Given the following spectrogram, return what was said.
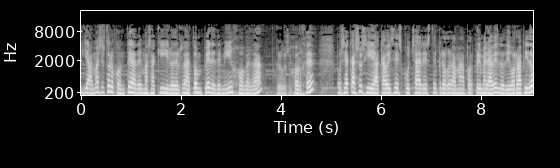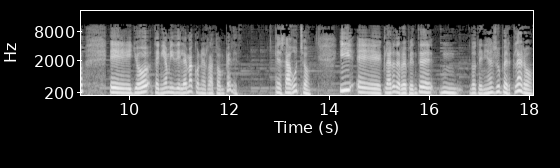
Y además esto lo conté además aquí, lo del ratón Pérez de mi hijo, ¿verdad? Creo que sí. Jorge. Por si acaso, si acabáis de escuchar este programa por primera vez, lo digo rápido, eh, yo tenía mi dilema con el ratón Pérez, el sagucho. Y, eh, claro, de repente mm, lo tenían súper claro.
